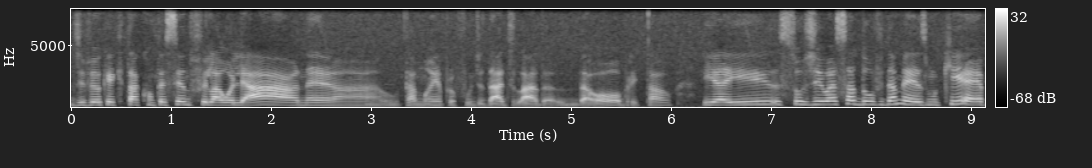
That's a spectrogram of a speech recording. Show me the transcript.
de ver o que é está acontecendo. Fui lá olhar, né, a, o tamanho, a profundidade lá da, da obra e tal. E aí surgiu essa dúvida mesmo, que é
